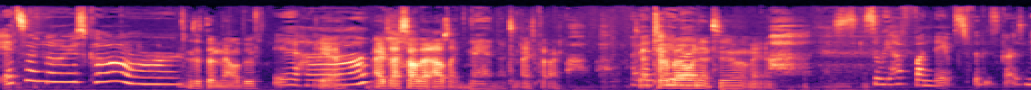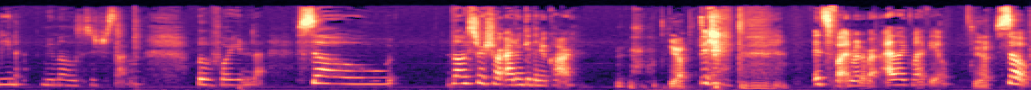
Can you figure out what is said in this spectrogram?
it's a nice car. Is it the Malibu? Yeah. Yeah. I, I saw that. I was like, man, that's a nice car. It's got turbo in it too, man. So we have fun names for these cars. Me and me and my little sister just have them. But before you get into that, so long story short, I don't get the new car. Yeah. it's fine, whatever. I like my Vue. Yeah. So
